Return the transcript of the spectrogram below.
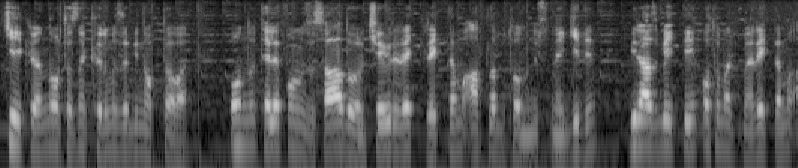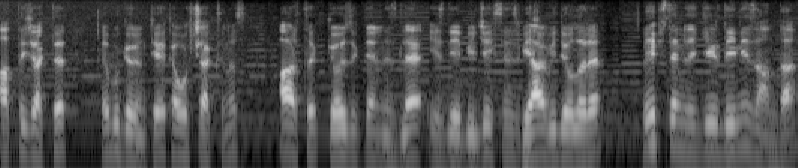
İki ekranın ortasında kırmızı bir nokta var. Onu telefonunuzu sağa doğru çevirerek reklamı atla butonunun üstüne gidin. Biraz bekleyin otomatikman reklamı atlayacaktır ve bu görüntüye kavuşacaksınız. Artık gözlüklerinizle izleyebileceksiniz VR videoları. Web sitemize girdiğiniz anda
